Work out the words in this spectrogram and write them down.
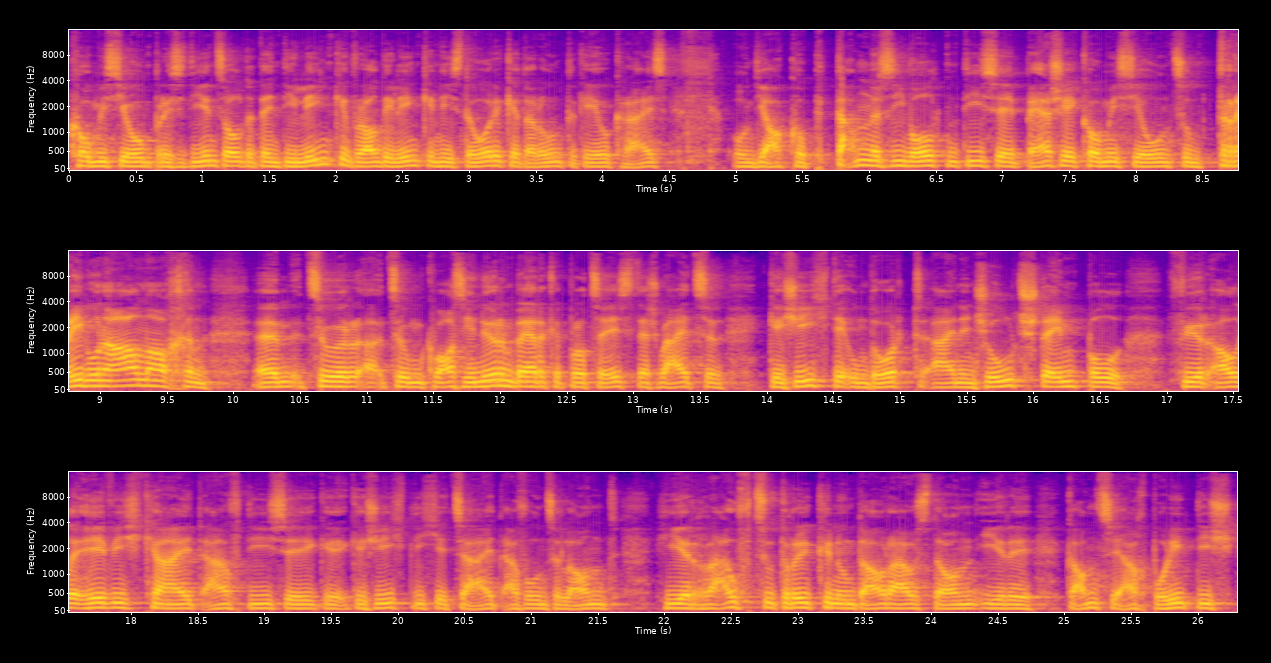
Kommission präsidieren sollte. Denn die Linken, vor allem die linken Historiker, darunter Georg Kreis, und Jakob Danner, sie wollten diese Berger-Kommission zum Tribunal machen, ähm, zur, äh, zum quasi Nürnberger Prozess der Schweizer Geschichte, um dort einen Schuldstempel für alle Ewigkeit auf diese ge geschichtliche Zeit, auf unser Land hier raufzudrücken und daraus dann ihre ganze auch politisch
